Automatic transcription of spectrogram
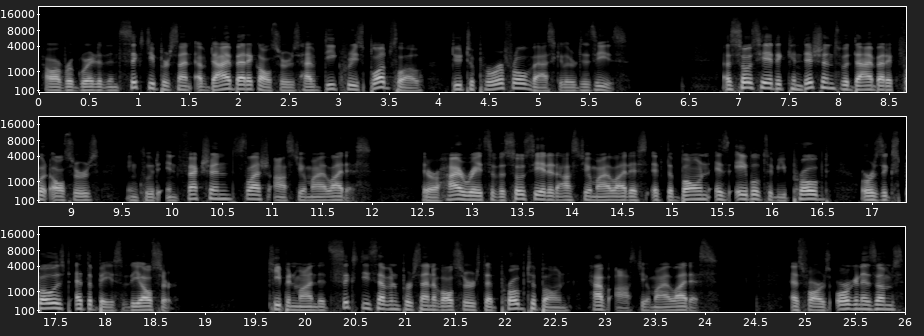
However, greater than 60% of diabetic ulcers have decreased blood flow due to peripheral vascular disease. Associated conditions with diabetic foot ulcers include infection slash osteomyelitis, there are high rates of associated osteomyelitis if the bone is able to be probed or is exposed at the base of the ulcer. Keep in mind that 67% of ulcers that probe to bone have osteomyelitis. As far as organisms,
